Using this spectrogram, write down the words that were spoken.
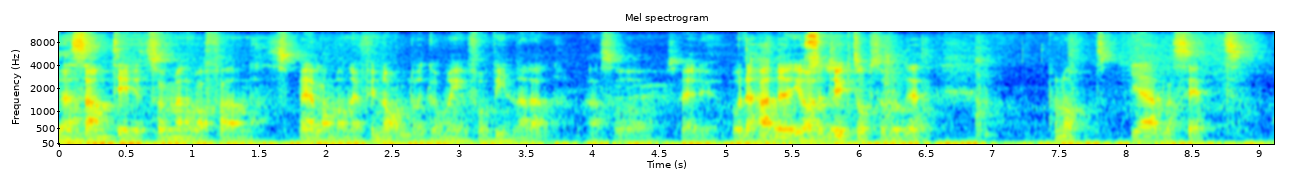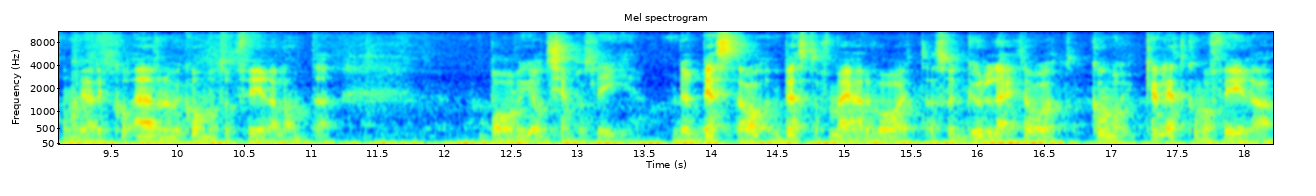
Men samtidigt så menar vad fan, spelar man en final då går man in för att vinna den. Alltså så är det ju. Och det hade, jag hade tyckt också varit rätt på något jävla sätt. Om vi hade, även om vi kommer topp fyra eller inte. Bara vi går till Champions League. Det bästa, bästa för mig hade varit, alltså guldläget hade varit, kommer, kan lätt komma fyra.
